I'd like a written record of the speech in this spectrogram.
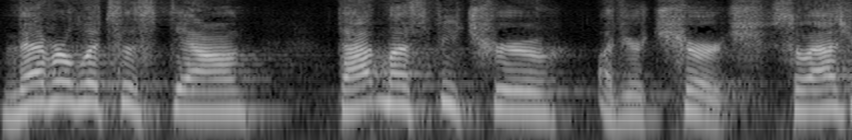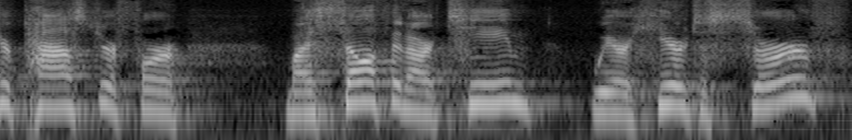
never lets us down. That must be true of your church. So, as your pastor, for myself and our team, we are here to serve.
